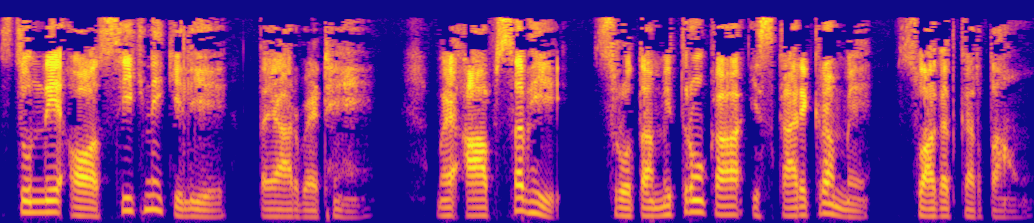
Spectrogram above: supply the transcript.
सुनने और सीखने के लिए तैयार बैठे हैं। मैं आप सभी श्रोता मित्रों का इस कार्यक्रम में स्वागत करता हूँ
